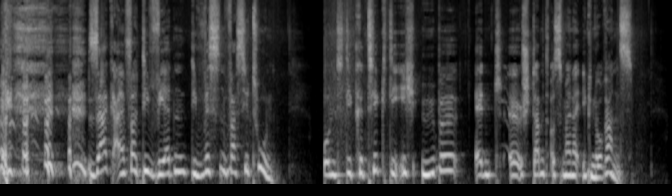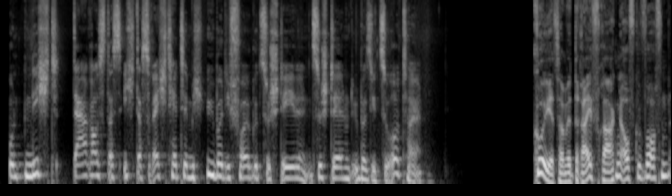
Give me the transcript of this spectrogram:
Sag einfach, die werden, die wissen, was sie tun. Und die Kritik, die ich übe, äh, stammt aus meiner Ignoranz und nicht daraus, dass ich das Recht hätte, mich über die Folge zu, stehlen, zu stellen und über sie zu urteilen. Cool, jetzt haben wir drei Fragen aufgeworfen.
